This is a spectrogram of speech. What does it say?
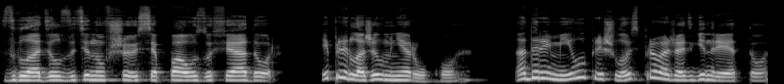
Сгладил затянувшуюся паузу Феодор и предложил мне руку а Даремилу пришлось провожать Генриетту.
